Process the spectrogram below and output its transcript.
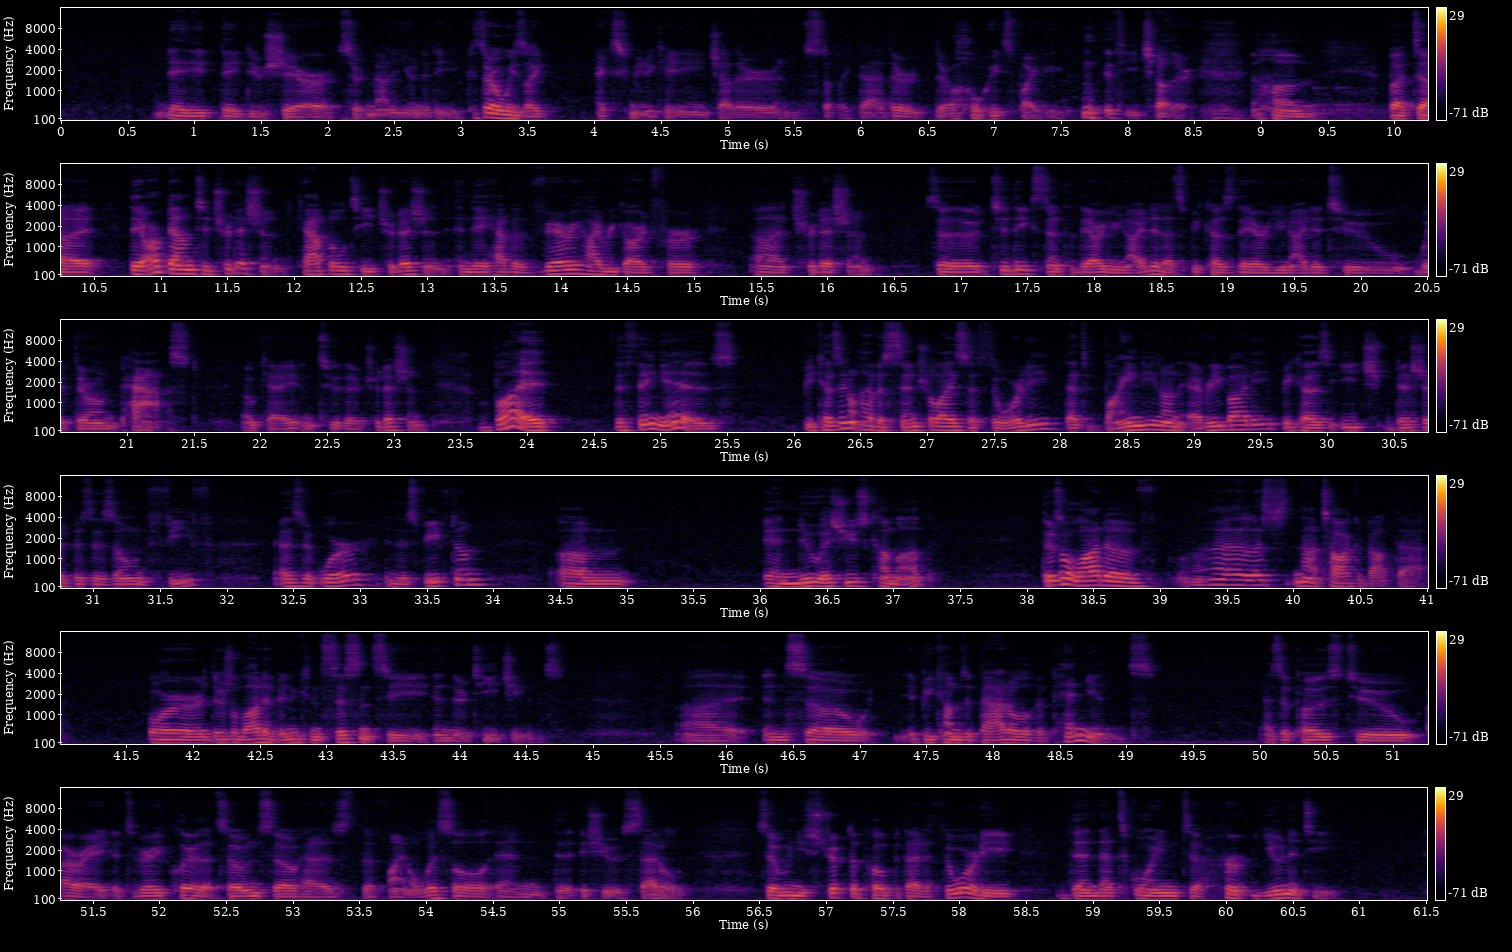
they they do share a certain amount of unity because they're always like excommunicating each other and stuff like that. They're they're always fighting with each other, um, but uh, they are bound to tradition, capital T tradition, and they have a very high regard for uh, tradition. So to the extent that they are united, that's because they are united to with their own past, okay, and to their tradition. But the thing is, because they don't have a centralized authority that's binding on everybody, because each bishop is his own fief, as it were, in his fiefdom, um, and new issues come up, there's a lot of let's not talk about that, or there's a lot of inconsistency in their teachings. Uh, and so it becomes a battle of opinions as opposed to, all right, it's very clear that so and so has the final whistle and the issue is settled. So when you strip the Pope of that authority, then that's going to hurt unity.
